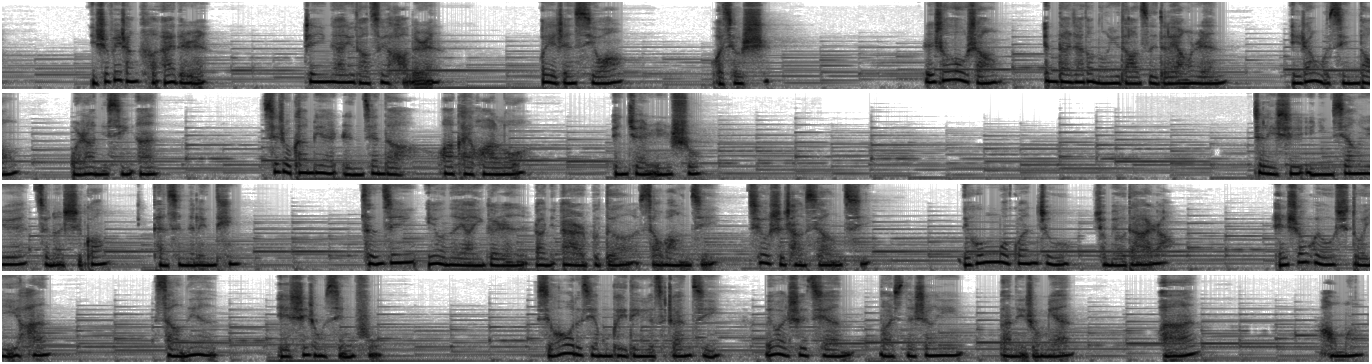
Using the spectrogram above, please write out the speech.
你是非常可爱的人，真应该遇到最好的人。我也真希望，我就是。人生路上，愿大家都能遇到自己的良人。你让我心动，我让你心安。携手看遍人间的花开花落，云卷云舒。这里是与您相约最暖时光，感谢您的聆听。曾经也有那样一个人，让你爱而不得，想忘记却又时常想起。你会默默关注，却没有打扰。人生会有许多遗憾，想念也是一种幸福。喜欢我的节目，可以订阅此专辑。每晚睡前，暖心的声音伴你入眠。晚安，好梦。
